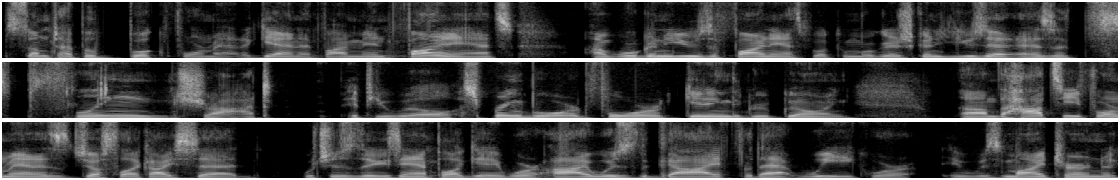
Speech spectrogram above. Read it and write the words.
some type of book format. Again, if I'm in finance, I'm, we're going to use a finance book, and we're just going to use that as a slingshot, if you will, a springboard for getting the group going. Um, the hot seat format is just like I said which is the example I gave, where I was the guy for that week, where it was my turn to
